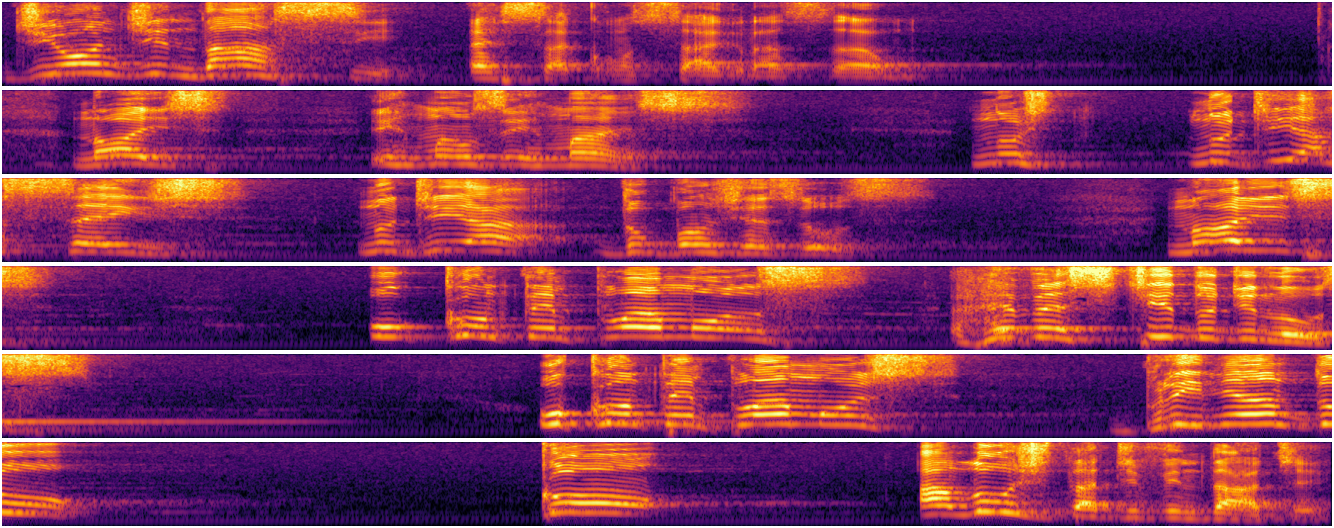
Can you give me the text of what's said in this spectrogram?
de onde nasce essa consagração. Nós, irmãos e irmãs, no, dia 6, no dia do bom Jesus, nós o contemplamos revestido de luz, o contemplamos brilhando com a luz da divindade.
